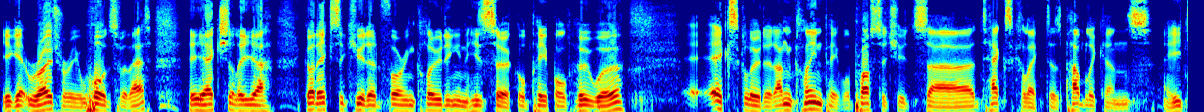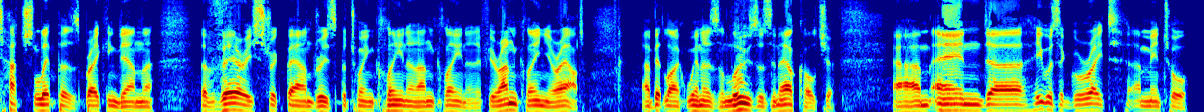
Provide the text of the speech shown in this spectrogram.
you get Rotary Awards for that. He actually uh, got executed for including in his circle people who were excluded unclean people, prostitutes, uh, tax collectors, publicans. He touched lepers, breaking down the, the very strict boundaries between clean and unclean. And if you're unclean, you're out. A bit like winners and losers in our culture. Um, and uh, he was a great uh, mentor.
